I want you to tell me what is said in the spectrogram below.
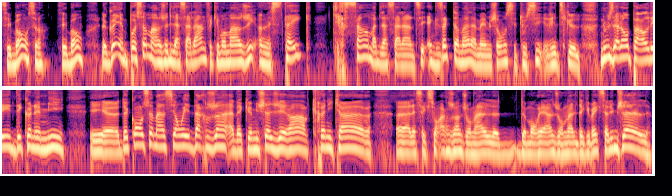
C'est bon, ça. C'est bon. Le gars, il aime pas ça manger de la salade, fait qu'il va manger un steak qui ressemble à de la salade. C'est exactement la même chose. C'est aussi ridicule. Nous allons parler d'économie et euh, de consommation et d'argent avec Michel Gérard, chroniqueur euh, à la section argent du Journal de Montréal, Journal de Québec. Salut, Michel.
